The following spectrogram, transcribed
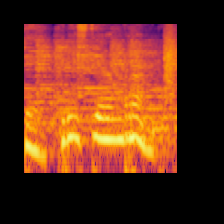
Cristian Rambo.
